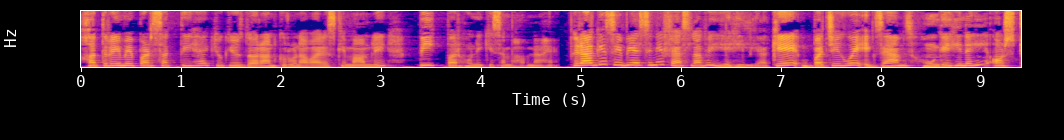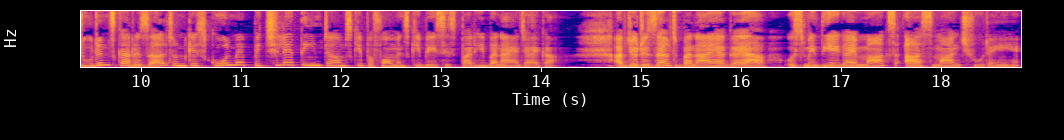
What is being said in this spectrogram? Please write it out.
खतरे खतरे में पड़ सकती है क्योंकि उस दौरान कोरोना वायरस के मामले पीक पर होने की संभावना है। फिर आगे सीबीएसई ने फैसला भी यही लिया कि बचे हुए एग्ज़ाम्स होंगे ही नहीं और स्टूडेंट्स का रिज़ल्ट उनके स्कूल में पिछले तीन टर्म्स की परफॉर्मेंस की बेसिस पर ही बनाया जाएगा। अब जो रिज़ल्ट बनाया गया, उसमें दिए गए मार्क्स आसमान छू रहे हैं।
